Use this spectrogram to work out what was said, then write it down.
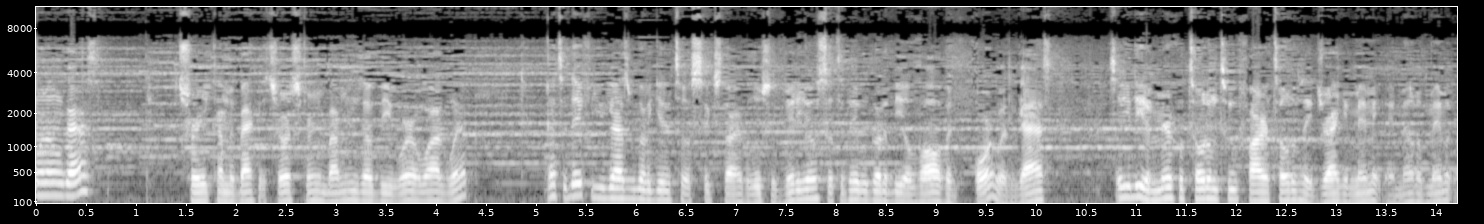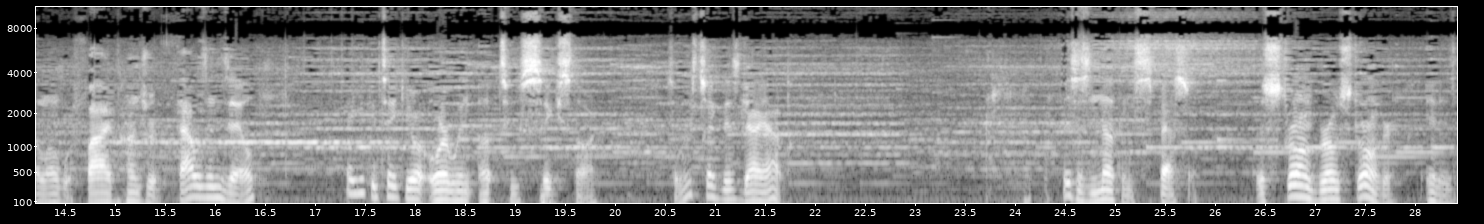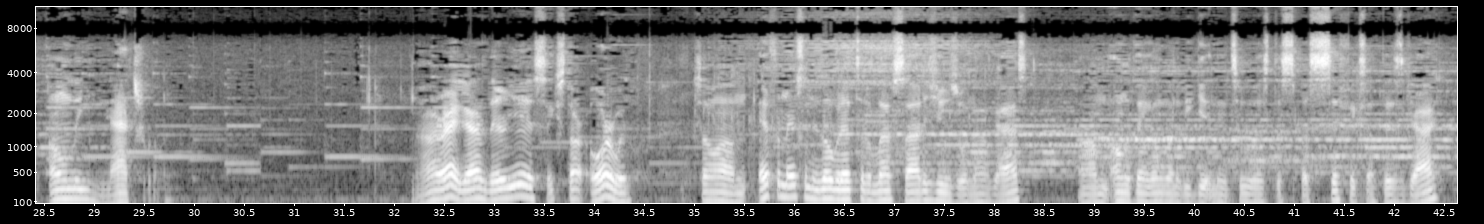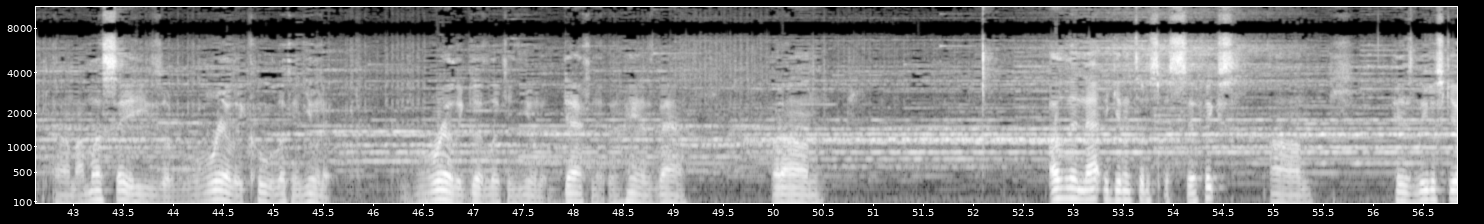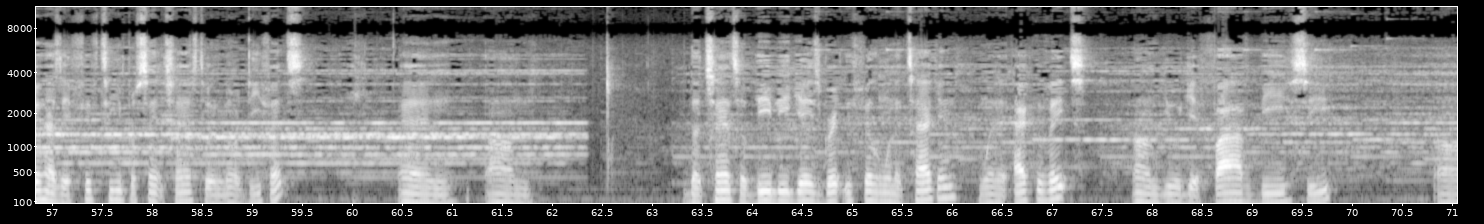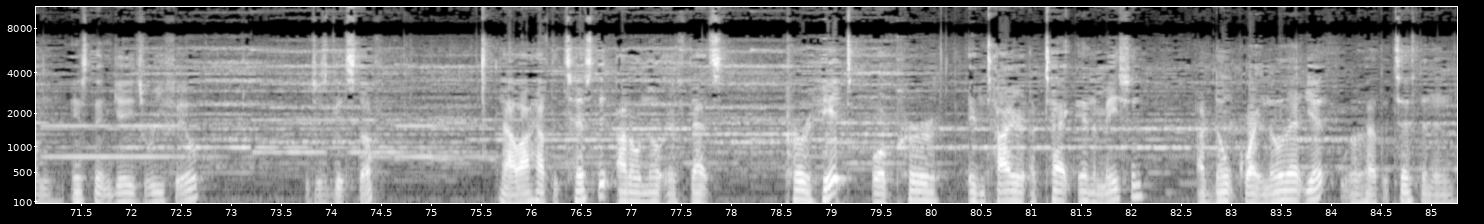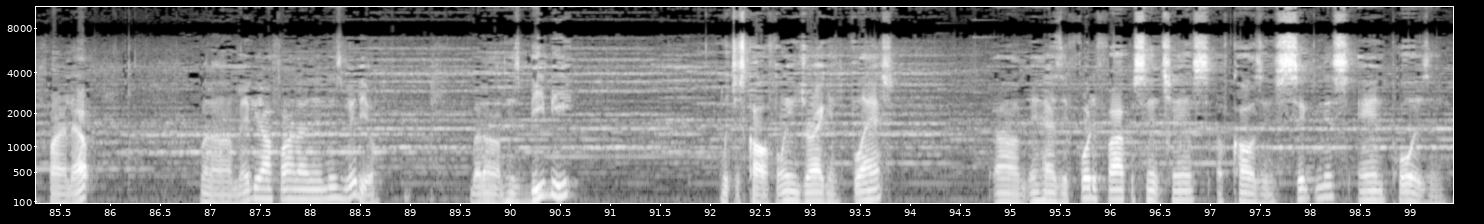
going on guys? Trey coming back at your screen by means of the World Wide Web. And today for you guys we're going to get into a 6-star evolution video. So today we're going to be evolving Orwen guys. So you need a Miracle Totem, 2 Fire Totems, a Dragon Mimic, a Metal Mimic along with 500,000 Zell. And you can take your Orwen up to 6 star. So let's check this guy out. This is nothing special. The strong grow stronger. It is only natural. Alright guys, there he is, 6 star Orwen. So um information is over there to the left side as usual now guys. Um only thing I'm gonna be getting into is the specifics of this guy. Um I must say he's a really cool looking unit. Really good looking unit, definitely, hands down. But um other than that to get into the specifics, um his leader skill has a 15% chance to ignore defense. And um the chance of BB gauge greatly filling when attacking. When it activates, um, you would get 5 BC um, instant gauge refill, which is good stuff. Now I have to test it. I don't know if that's per hit or per entire attack animation. I don't quite know that yet. We'll have to test it and find out. But uh, maybe I'll find out in this video. But um, his BB which is called Flame Dragon Flash. Um, it has a 45% chance of causing sickness and poison.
